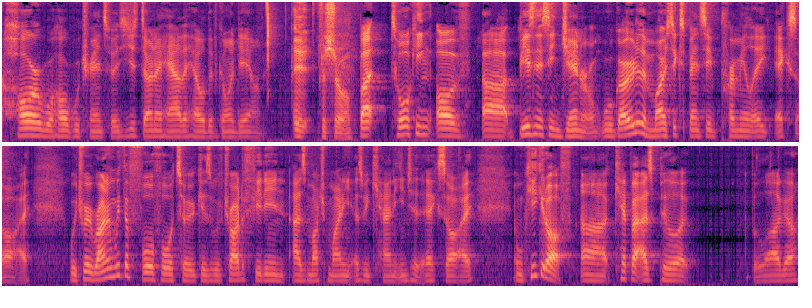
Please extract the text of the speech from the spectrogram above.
horrible, horrible transfers. You just don't know how the hell they've gone down. It, for sure. But talking of uh, business in general, we'll go to the most expensive Premier League XI, which we're running with a 442 because we've tried to fit in as much money as we can into the XI. And we'll kick it off. Uh, Kepa Azpilicueta.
